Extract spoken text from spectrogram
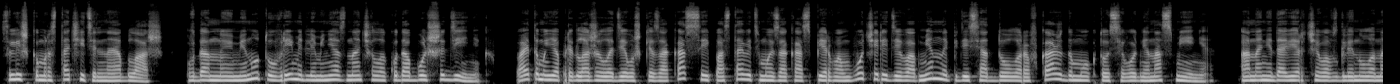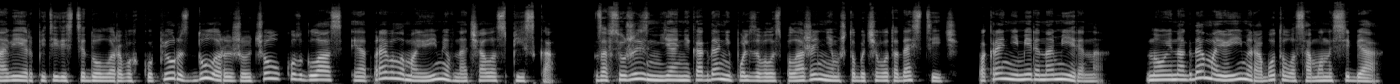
Слишком расточительная блажь. В данную минуту время для меня значило куда больше денег, Поэтому я предложила девушке за кассой поставить мой заказ первым в очереди в обмен на 50 долларов каждому, кто сегодня на смене. Она недоверчиво взглянула на веер 50-долларовых купюр, сдула рыжую челку с глаз и отправила мое имя в начало списка. За всю жизнь я никогда не пользовалась положением, чтобы чего-то достичь. По крайней мере, намеренно. Но иногда мое имя работало само на себя.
